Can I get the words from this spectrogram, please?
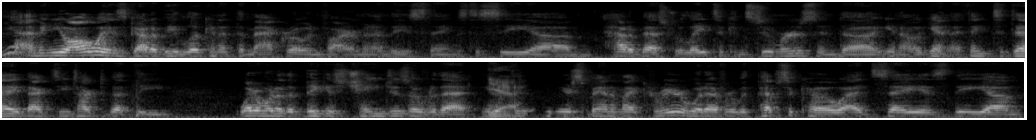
Yeah, I mean, you always got to be looking at the macro environment on these things to see um, how to best relate to consumers. And uh, you know, again, I think today, back to you talked about the what are one of the biggest changes over that you know, yeah. 15 year span of my career, or whatever, with PepsiCo, I'd say is the um,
